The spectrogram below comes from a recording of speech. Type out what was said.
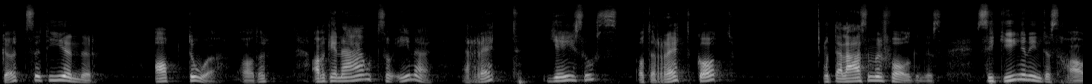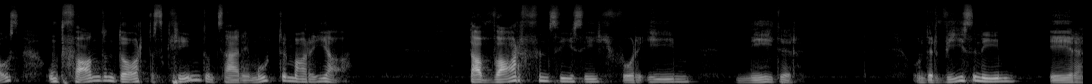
Götzendiener abtun, oder? Aber genau zu ihnen redet Jesus oder redet Gott. Und da lesen wir folgendes. Sie gingen in das Haus und fanden dort das Kind und seine Mutter Maria. Da warfen sie sich vor ihm nieder und erwiesen ihm Ehre.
